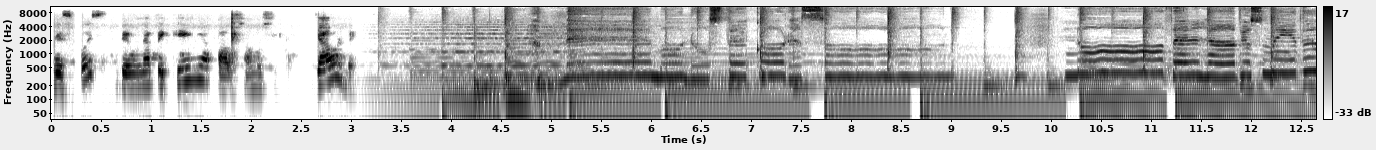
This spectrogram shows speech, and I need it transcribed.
Después de una pequeña pausa musical. Ya volvemos. labios ni de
